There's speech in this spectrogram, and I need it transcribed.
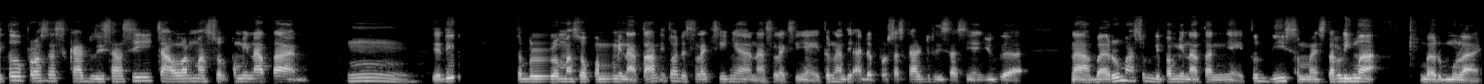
itu proses kaderisasi calon masuk peminatan. Hmm. Jadi sebelum masuk peminatan itu ada seleksinya. Nah, seleksinya itu nanti ada proses kaderisasinya juga. Nah, baru masuk di peminatannya itu di semester 5 baru mulai.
